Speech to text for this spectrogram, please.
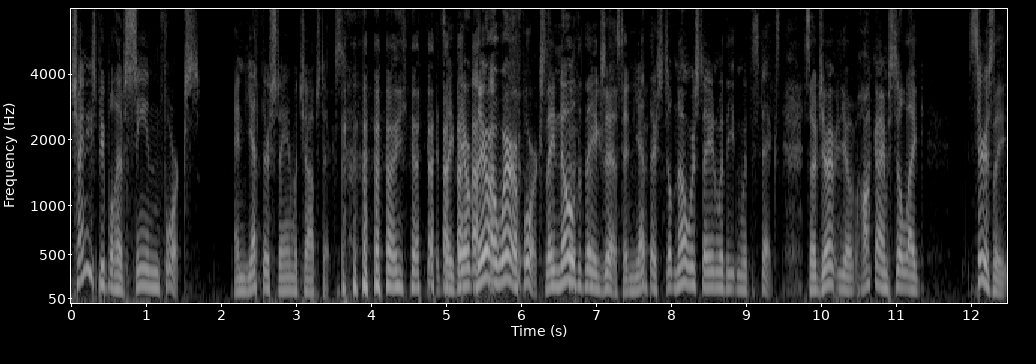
Chinese people have seen forks, and yet they're staying with chopsticks. yeah. It's like they're they're aware of forks. They know that they exist, and yet they're still no. We're staying with eating with the sticks. So Jeremy, you know, Hawkeye, I'm still like, seriously,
